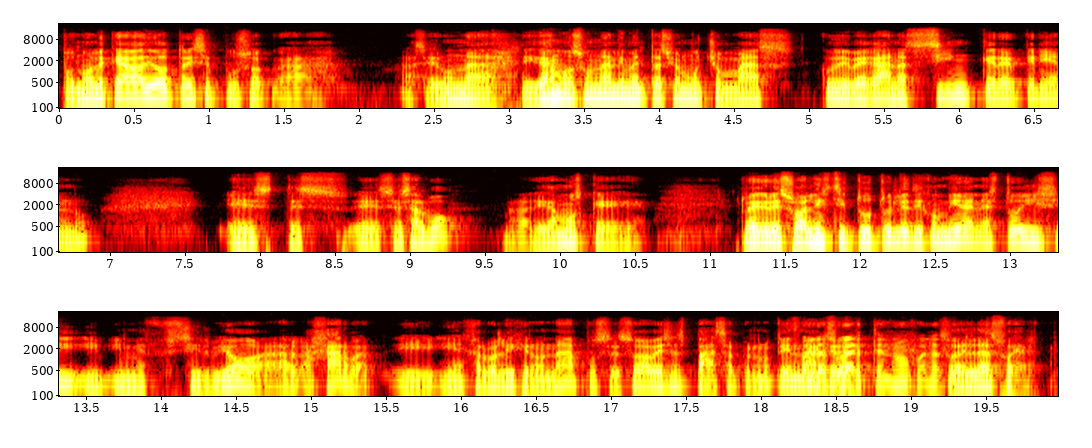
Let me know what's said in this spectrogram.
pues no le quedaba de otra y se puso a hacer una, digamos, una alimentación mucho más vegana sin querer queriendo, este, eh, se salvó. Digamos que regresó al instituto y les dijo, miren, esto hice y, me sirvió a, Harvard. Y, en Harvard le dijeron, ah, pues eso a veces pasa, pero no tiene nada que ver. Fue la suerte, no, fue la suerte. Fue la suerte.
